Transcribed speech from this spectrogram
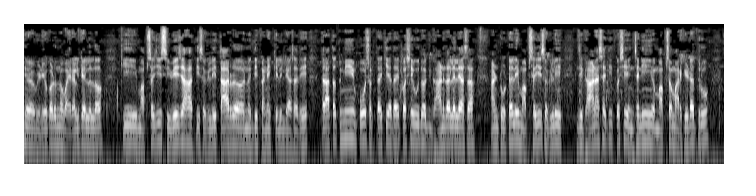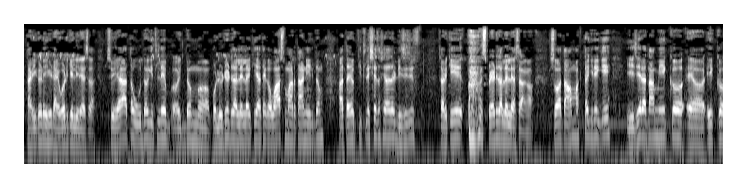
व्हिडिओ काडून व्हायरल केलेलो की म्हापसाची सिवेज आहा ती सगळी तार नदी कनेक्ट केलेली आसा ती तर आतां तुमी पळोवंक शकता की आतां कशें उदक घाण जालेलें आसा आनी टोटली म्हापसाची सगळी जी घाण आसा ती कशी हेंच्यांनी म्हापसा मार्केटा थ्रू तारी कडेन ही डायवर्ट केलेली आसा सो ह्या आतां उदक इतलें एकदम पोल्युटेड जालेलें की आतां वास मारता आनी एकदम आतां कितलेशेच अशे आतां सारकी स्प्रेड जालेले आसा हांगा सो आतां हांव मागता कितें की हेजेर आतां आमी एक एक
